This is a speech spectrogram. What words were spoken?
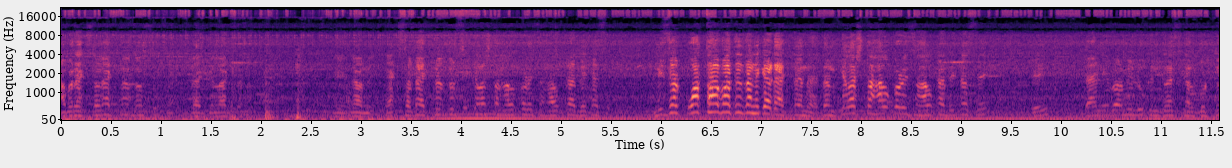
আবার একসাথে একটা ধরছি, ব্যাগে লাগবে না। একসাথে একটা ক্লাসটা হালকা দেখাচ্ছে নিজের কথা বাতে একটা ক্লাসটা হালকা দেখাচ্ছে এই তাই আমি লুকিং গ্লাস খেয়াল করতে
